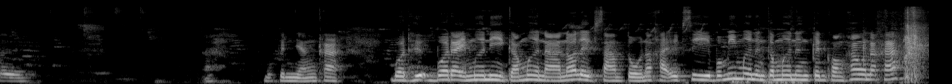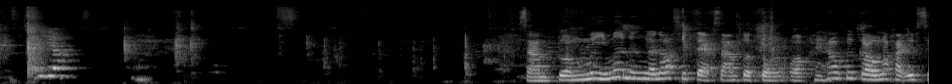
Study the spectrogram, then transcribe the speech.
เลยอะบ่เป็นยังค่ะ บ่ถือบ่ได้มือนี้กับมือหนาเนาะเลขสามตัวนะคะ FC บ่มีมือหนึ่งกับมือหนึ่งเป็นของเฮานะคะ สามตัวมีมือหนึ่งแล้วเนาะสิแตกสามตัวตรงออกให้เฮาคือเก่าเนาะค่ะ FC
